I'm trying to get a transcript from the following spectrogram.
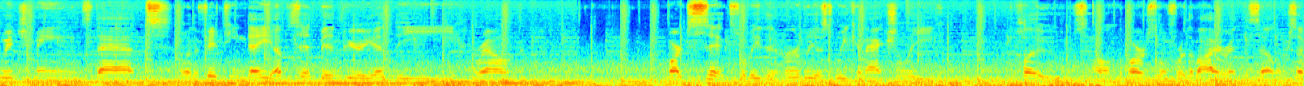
which means that for the 15-day upset bid period, the around March 6th will be the earliest we can actually close on the parcel for the buyer and the seller. So,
